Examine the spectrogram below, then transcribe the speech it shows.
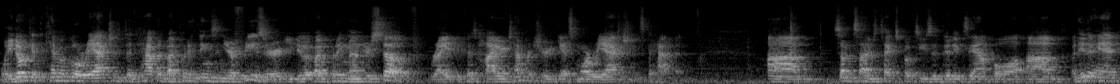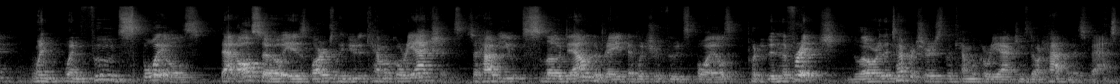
Well, you don't get the chemical reactions to happen by putting things in your freezer, you do it by putting them on your stove, right? Because higher temperature gets more reactions to happen. Um, sometimes textbooks use a good example. Um, on the other hand, when, when food spoils, that also is largely due to chemical reactions. So how do you slow down the rate at which your food spoils? Put it in the fridge. Lower the temperature so the chemical reactions don't happen as fast.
